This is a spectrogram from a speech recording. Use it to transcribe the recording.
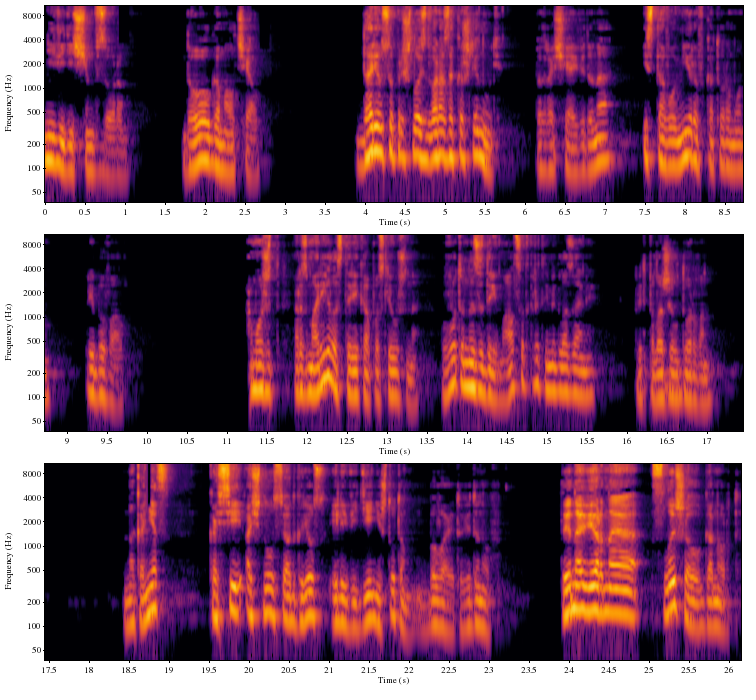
невидящим взором. Долго молчал. Дариусу пришлось два раза кашлянуть, возвращая ведуна из того мира, в котором он пребывал. А может, разморила старика после ужина? Вот он и задремал с открытыми глазами, предположил Дорван. Наконец, Косей очнулся от грез или видений, что там бывает у ведунов. Ты, наверное, слышал, Ганорт,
